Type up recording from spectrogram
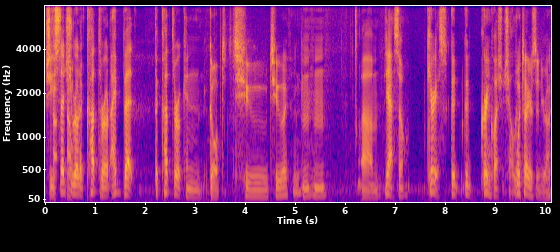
She said she wrote a cutthroat. I bet the cutthroat can. Go up to two, two, I think. Mm-hmm. Um, yeah. So curious. Good good great Yeah. question, Sheldon. What tires did you run?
